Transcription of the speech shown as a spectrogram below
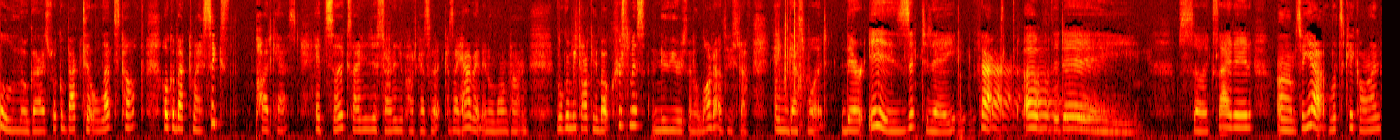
Hello, guys. Welcome back to Let's Talk. Welcome back to my sixth podcast. It's so exciting to start a new podcast because I haven't in a long time. We're going to be talking about Christmas, New Year's, and a lot of other stuff. And guess what? There is today fact of the day. So excited. Um, so yeah, let's kick on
